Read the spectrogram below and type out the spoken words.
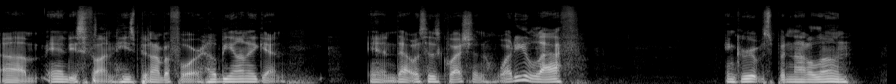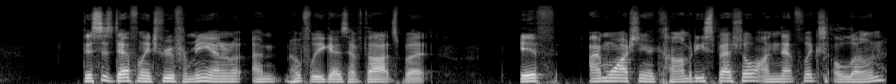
Um, Andy's fun. He's been on before. He'll be on again. And that was his question. Why do you laugh in groups but not alone? This is definitely true for me. I don't know. I'm hopefully you guys have thoughts, but if I'm watching a comedy special on Netflix alone,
